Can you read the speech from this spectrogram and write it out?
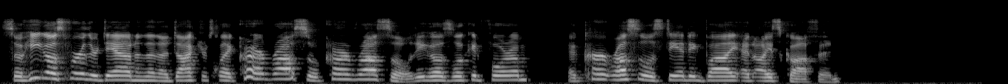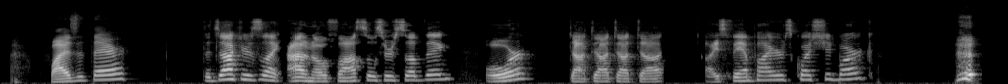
so he goes further down, and then the doctor's like, Kurt Russell, Kurt Russell. And he goes looking for him, and Kurt Russell is standing by an ice coffin. Why is it there? The doctor's like, I don't know, fossils or something? Or, dot, dot, dot, dot, ice vampires, question mark?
